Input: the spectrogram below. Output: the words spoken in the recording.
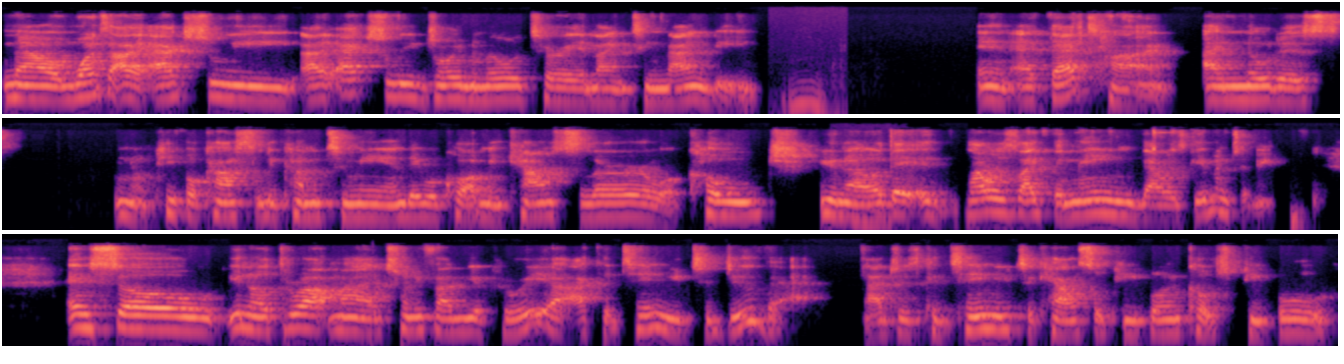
now, once I actually, I actually joined the military in 1990, mm. and at that time, I noticed, you know, people constantly coming to me and they would call me counselor or coach. You know, mm-hmm. they that was like the name that was given to me. And so, you know, throughout my 25 year career, I continued to do that. I just continued to counsel people and coach people,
